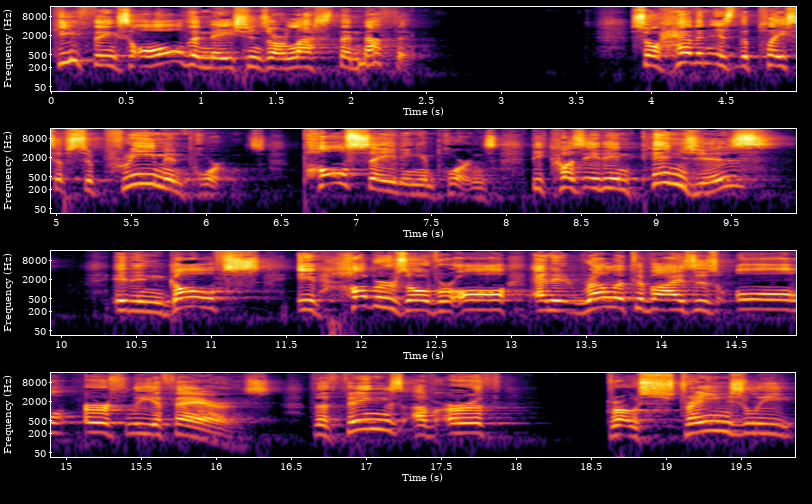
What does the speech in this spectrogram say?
he thinks all the nations are less than nothing. So heaven is the place of supreme importance, pulsating importance, because it impinges, it engulfs, it hovers over all and it relativizes all earthly affairs. The things of earth grow strangely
